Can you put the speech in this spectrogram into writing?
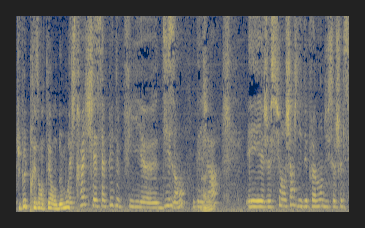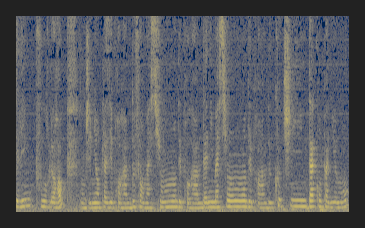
Tu peux te présenter en deux mots Je travaille chez SAP depuis euh, 10 ans déjà. Et je suis en charge du déploiement du social selling pour l'Europe. Donc j'ai mis en place des programmes de formation, des programmes d'animation, des programmes de coaching, d'accompagnement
